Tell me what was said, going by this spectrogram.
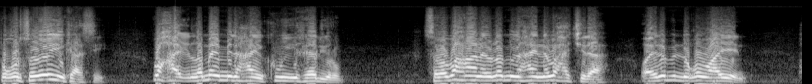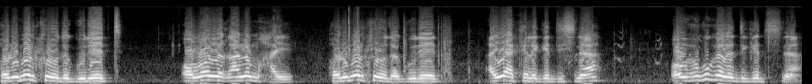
boqortooyooyinkaasi waxay lamay mid ahayn kuwii reer yurub. Sababahaanay la mid ahaynna waxaa jira oo ay la mid noqon waayeen horumarkooda gudeed oo loo yaqaano maxay? Horumarkooda gudeed ayaa kala gedisnaa oo wuxuu ku kala gedisnaa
